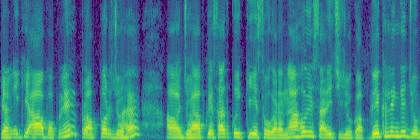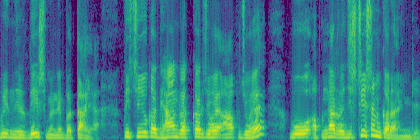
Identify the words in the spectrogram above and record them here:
यानी कि आप अपने प्रॉपर जो है जो है आपके साथ कोई केस वगैरह ना हो, ये सारी चीज़ों को आप देख लेंगे, जो भी निर्देश मैंने बताया। तो इस चीज़ों का ध्यान रखकर जो है आप जो है, वो अपना रजिस्ट्रेशन कराएँगे।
